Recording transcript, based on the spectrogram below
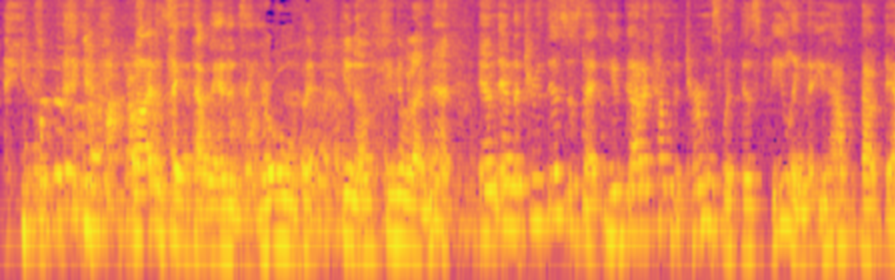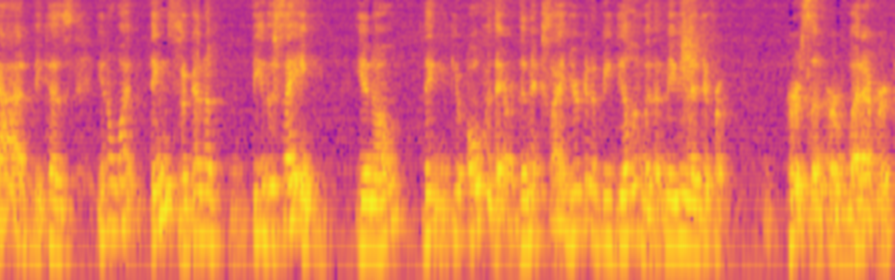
you know, well, I didn't say it that way. I didn't say you're old, but you know, she knew what I meant. And, and the truth is, is that you've got to come to terms with this feeling that you have about dad because you know what? Things are going to be the same. You know, they, you're over there. The next side, you're going to be dealing with it maybe in a different person or whatever,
